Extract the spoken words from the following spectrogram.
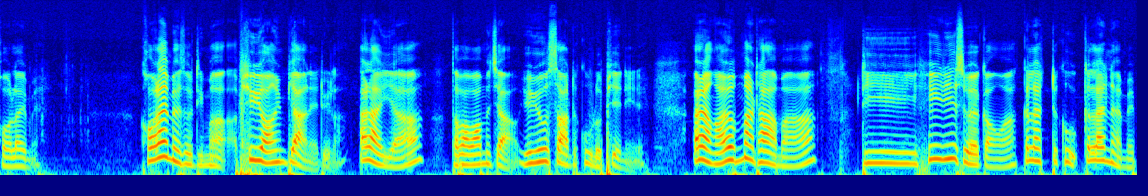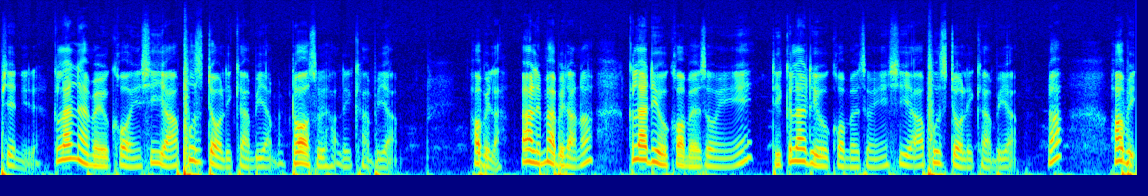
ခေါ်လိုက်မယ်ခေါ်လိုက်မယ်ဆိုဒီမှာအဖြူရောင်ပြနေတွေ့လားအဲ့ဒါကြီးကတဘာဝမကြောက်ရိုးရိုးစတစ်ခုလိုဖြစ်နေတယ်အဲ့ဒါငါတို့မှတ်ထားမှာဒီ hid ဆိုတဲ့ကောင်က class တစ်ခု class နာမည်ဖြစ်နေတယ် class နာမည်ကိုခေါ်ရင်ရှိရ full stop လေးခံပေးရမယ် dot ဆိုတဲ့ဟာလေးခံပေးရမယ် ဟုတ်ပြီလားအဲ့ဒါလေးမှတ်ပေးတာနော် class တွေကိုခေါ်မယ်ဆိုရင်ဒီ class တွေကိုခေါ်မယ်ဆိုရင်ရှေ့က full stop လေးခံပေးရမယ်နော်ဟုတ်ပြီ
